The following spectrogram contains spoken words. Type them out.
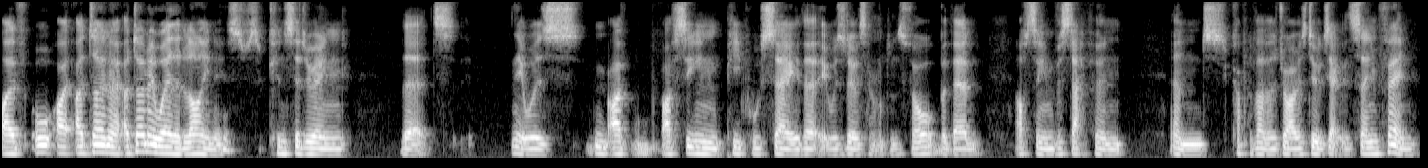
I've al- I, I don't know I don't know where the line is considering that it was I've I've seen people say that it was Lewis Hamilton's fault, but then I've seen Verstappen and a couple of other drivers do exactly the same thing.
